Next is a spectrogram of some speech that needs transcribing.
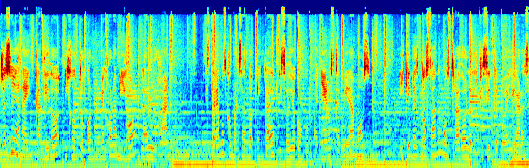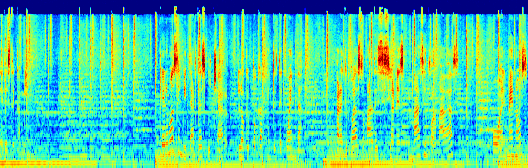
Yo soy Anaid Cándido y junto con mi mejor amigo, Lalo Luján, estaremos conversando en cada episodio con compañeros que admiramos y quienes nos han demostrado lo difícil que puede llegar a ser este camino. Queremos invitarte a escuchar lo que poca gente te cuenta, para que puedas tomar decisiones más informadas, o al menos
